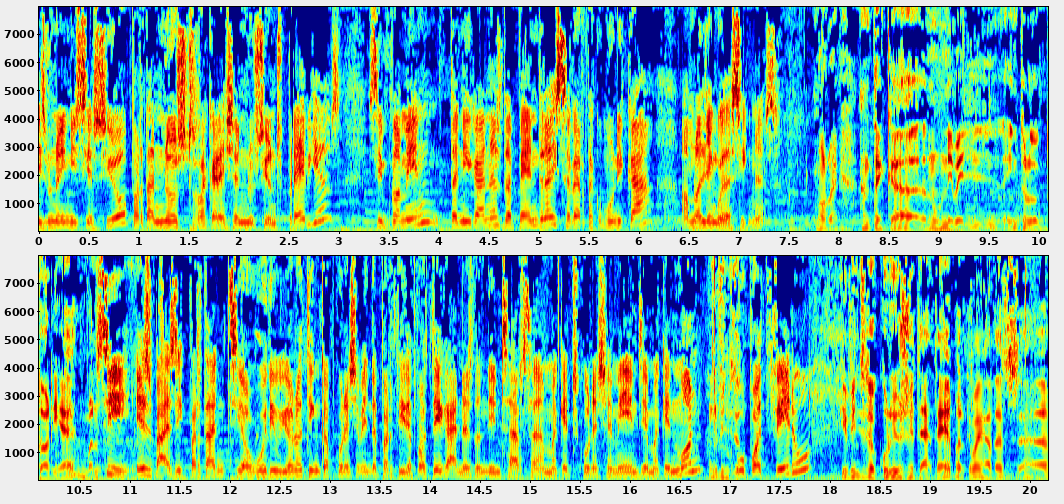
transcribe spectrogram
és una iniciació, per tant no es requereixen nocions prèvies, simplement tenir ganes d'aprendre i saber-te comunicar amb la llengua de signes. Molt bé. Entenc que en un nivell introductori, eh? Bueno, Sí, és bàsic, per tant, si algú diu jo no tinc cap coneixement de partida, però té ganes d'endinsar-se amb aquests coneixements i amb aquest món, I tot- ho pot fer-ho I fins i tot curiositat, eh? Perquè a vegades eh,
